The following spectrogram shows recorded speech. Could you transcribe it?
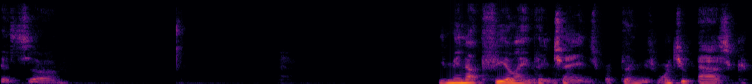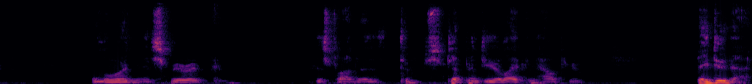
it's, uh, you may not feel anything change, but things, once you ask the Lord and the Spirit and His Father to step into your life and help you, they do that.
